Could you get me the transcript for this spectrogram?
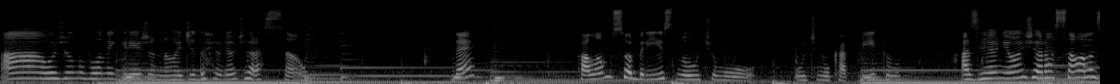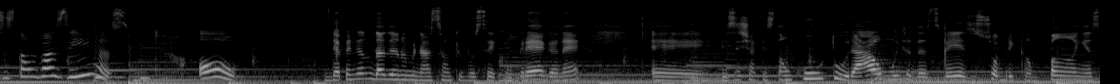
Ah, hoje eu não vou na igreja, não, é dia da reunião de oração. Né? Falamos sobre isso no último, último capítulo as reuniões de oração elas estão vazias. Ou, dependendo da denominação que você congrega, né? É, existe a questão cultural, muitas das vezes, sobre campanhas,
